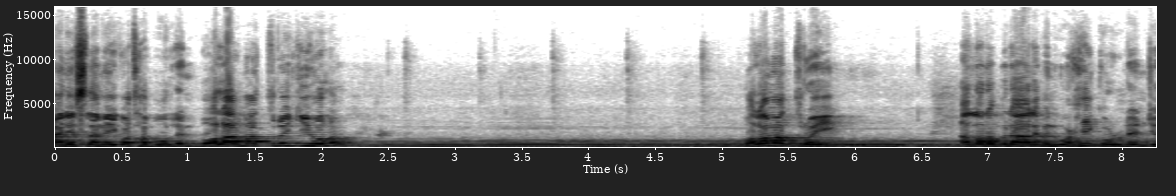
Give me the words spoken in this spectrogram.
আইন ইসলাম এই কথা বললেন, বলা মাত্রই কি হলো? বলা মাত্রই আল্লাহ রবুল্লাহ আলমিন ওয়াহি করলেন যে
